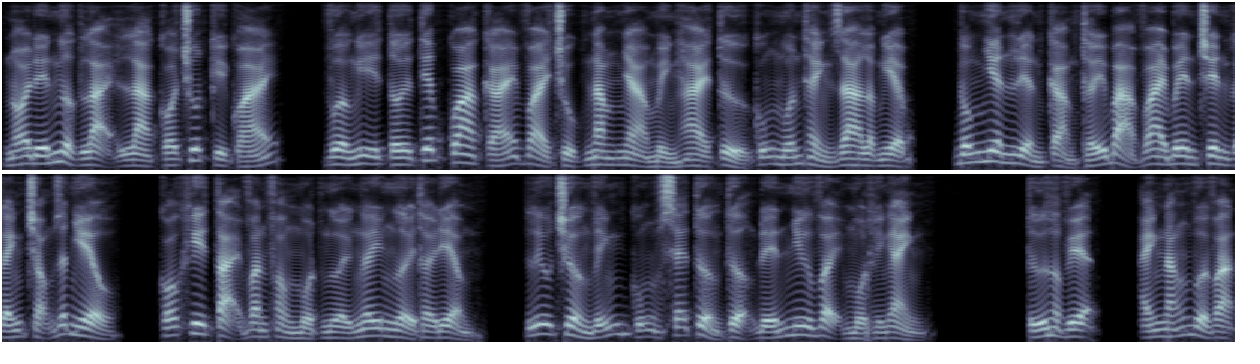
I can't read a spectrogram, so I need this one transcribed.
Nói đến ngược lại là có chút kỳ quái, vừa nghĩ tới tiếp qua cái vài chục năm nhà mình hài tử cũng muốn thành ra lập nghiệp, đồng nhiên liền cảm thấy bả vai bên trên gánh trọng rất nhiều, có khi tại văn phòng một người ngây người thời điểm, Lưu Trường Vĩnh cũng sẽ tưởng tượng đến như vậy một hình ảnh. Tứ hợp viện, ánh nắng vừa vặn.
